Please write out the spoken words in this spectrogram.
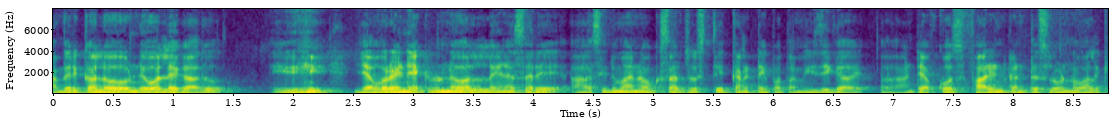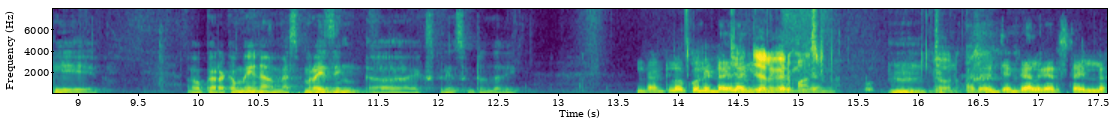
అమెరికాలో ఉండేవాళ్ళే కాదు. ఇది ఎవరైనా ఎక్కడుండే వాళ్ళైనా సరే ఆ సినిమాని ఒకసారి చూస్తే కనెక్ట్ అయిపోతాం ఈజీగా. అంటే ఆఫ్‌కోర్స్ ఫారిన్ కంట్రీస్‌లో ఉన్న వాళ్ళకి ఒక రకమైన మెస్మరైజింగ్ ఎక్స్‌పీరియన్స్ ఉంటుందది. దాంట్లో కొన్ని అవును. అదే జంధ్యాల గారి స్టైల్‌లో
